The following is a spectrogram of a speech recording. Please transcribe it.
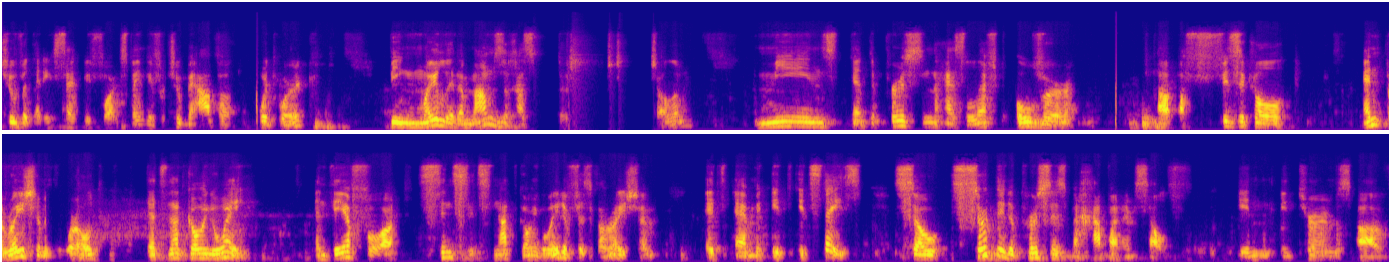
tshuva that he said before, explained before tshuva ava would work. Being moiled a mamzach shalom means that the person has left over a, a physical and in the world that's not going away, and therefore, since it's not going away, to physical rishim, it, um, it it stays. So certainly, the person is mechap on himself in in terms of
